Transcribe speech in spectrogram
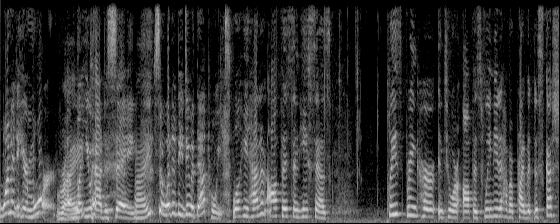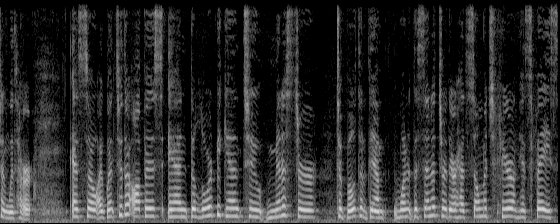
wanted to hear more Right. of what you had to say. Right. So what did he do at that point? Well, he had an office and he says, Please bring her into our office. We need to have a private discussion with her. And so I went to their office and the Lord began to minister to both of them. One the senator there had so much fear on his face.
